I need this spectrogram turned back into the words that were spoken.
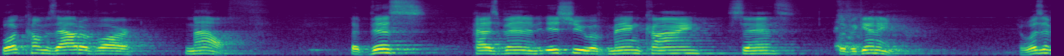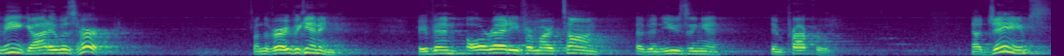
what comes out of our mouth. That this has been an issue of mankind since the beginning. It wasn't me, God, it was her. From the very beginning. We've been already, from our tongue, have been using it improperly. Now, James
